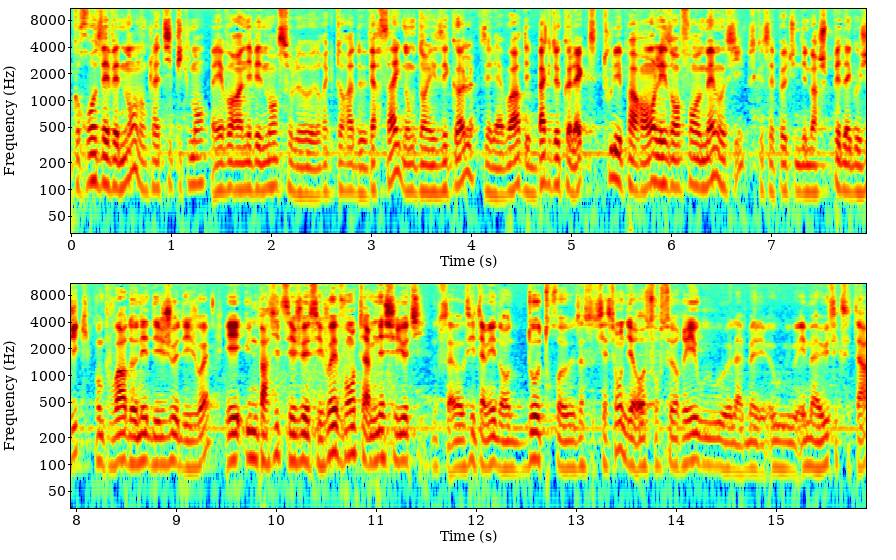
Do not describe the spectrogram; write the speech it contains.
gros événements. Donc là typiquement il va y avoir un événement sur le rectorat de Versailles, donc dans les écoles, vous allez avoir des bacs de collecte. Tous les parents, les enfants eux-mêmes aussi, parce que ça peut être une démarche pédagogique, vont pouvoir donner des jeux et des jouets. Et une partie de ces jeux et ces jouets vont terminer chez Yoti. Donc ça va aussi terminer dans d'autres associations, des ressourceries ou, la, ou Emmaüs, etc.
